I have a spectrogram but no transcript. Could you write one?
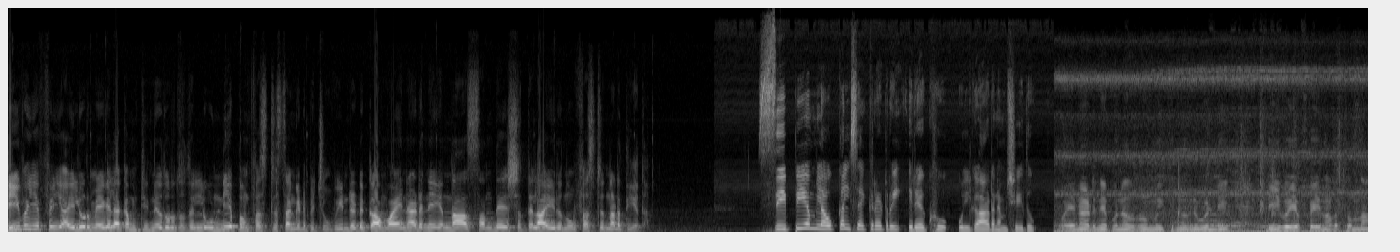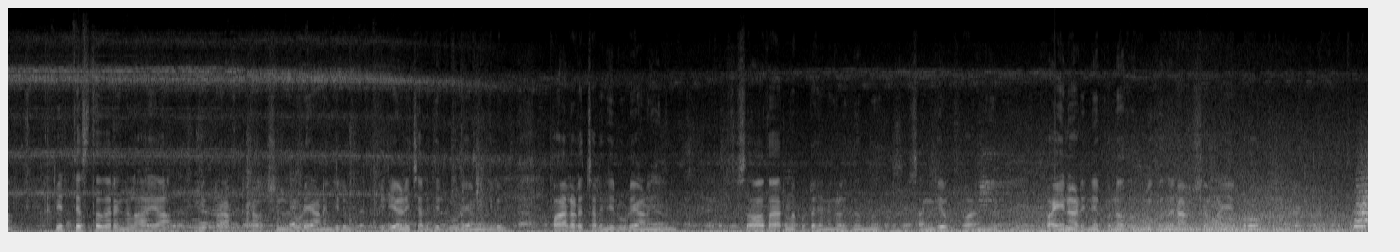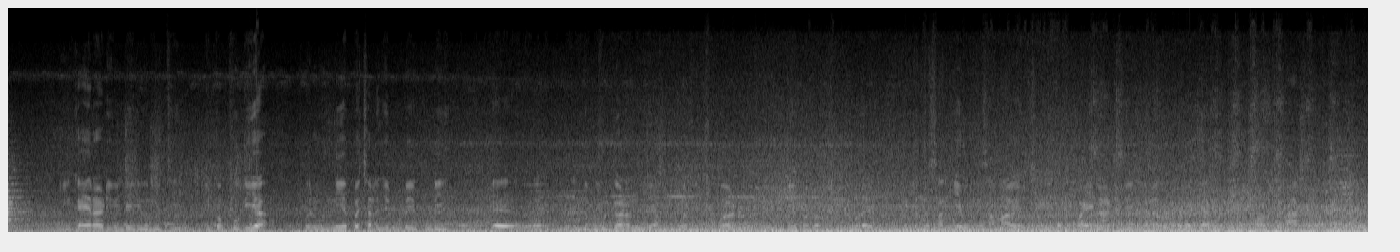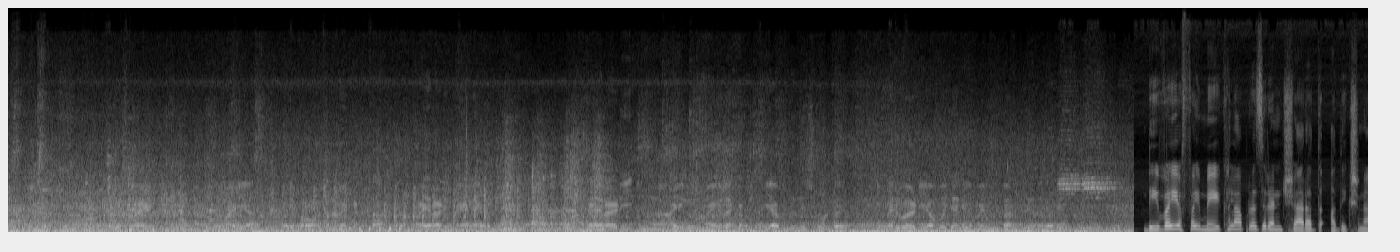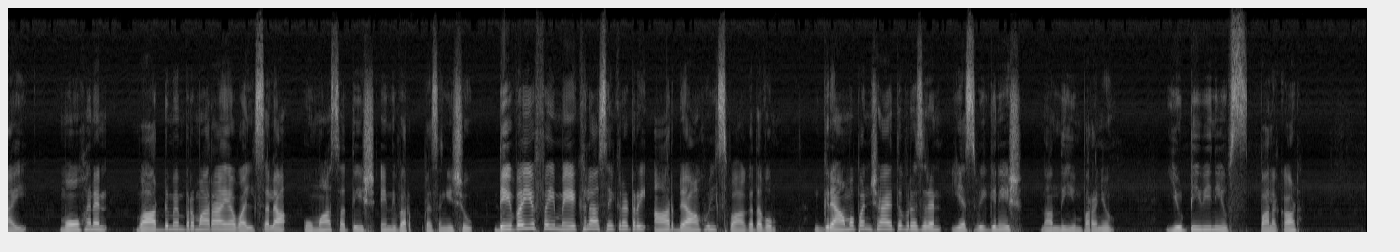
DYFI Ayalur മേഖലാ committee നേതൃത്വത്തിൽ ഉണ്ണിയപ്പം fest സംഘടിപ്പിച്ചു. വീണ്ടെടുക്കാം വയനാടിനെ എന്ന സന്ദേശത്തിലായിരുന്നു ഫെസ്റ്റ് നടത്തിയത്. C P M local secretary Raghu ഉദ്ഘാടനം ചെയ്തു. വയനാടിനെ പുനർനിർമ്മിക്കുന്നതിന് വേണ്ടി ഡിവൈഎഫ്ഐ നടത്തുന്ന വ്യത്യസ്ത തരങ്ങളായ ഈ ക്രാഫ്റ്റ് കളക്ഷനിലൂടെയാണെങ്കിലും ബിരിയാണി ചലഞ്ചിലൂടെയാണെങ്കിലും പാലട ചലഞ്ചിലൂടെയാണെങ്കിലും സാധാരണപ്പെട്ട ജനങ്ങളിൽ നിന്ന് സംഖ്യ വാങ്ങി വയനാടിനെ പുനർനിർമ്മിക്കുന്നതിനാവശ്യമായ പ്രവർത്തനങ്ങൾ കയറാടി വില്ലേജ് കമ്മിറ്റി ഇപ്പോൾ പുതിയ ഒരു ഉണ്ണിയപ്പ ചലഞ്ചിലൂടെ കൂടി ഉദ്ഘാടനം ചെയ്യാൻ മുൻപോട്ട് ഉണ്ണിയപ്പ ഭക്ഷണത്തിലൂടെ കിട്ടുന്ന സംഖ്യ കൂടി സമാഹരിച്ച് വയനാട്ടിലെ പുനർനിർമ്മിക്കാൻ അവർക്ക് ആവശ്യമായ ഒരു പ്രവർത്തനം ഏറ്റെടുത്ത കയറാടി മേഖല കയറാടി അയിലൂർ മേഖലാ അഭിനന്ദിച്ചുകൊണ്ട് ഈ പരിപാടി ഔപചാരികമായി ഉദ്ഘാടനം ഡിവൈഎഫ്ഐ മേഖലാ പ്രസിഡന്റ് ശരത് അധ്യക്ഷനായി. മോഹനൻ വാർഡ് മെമ്പർമാരായ വത്സല ഉമാ സതീഷ് എന്നിവർ പ്രസംഗിച്ചു. ഡിവൈഎഫ്ഐ മേഖലാ സെക്രട്ടറി ആർ രാഹുൽ സ്വാഗതവും ഗ്രാമപഞ്ചായത്ത് പ്രസിഡന്റ് എസ് വിഘ്നേഷ് നന്ദിയും പറഞ്ഞു. U T V news Palakkad.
